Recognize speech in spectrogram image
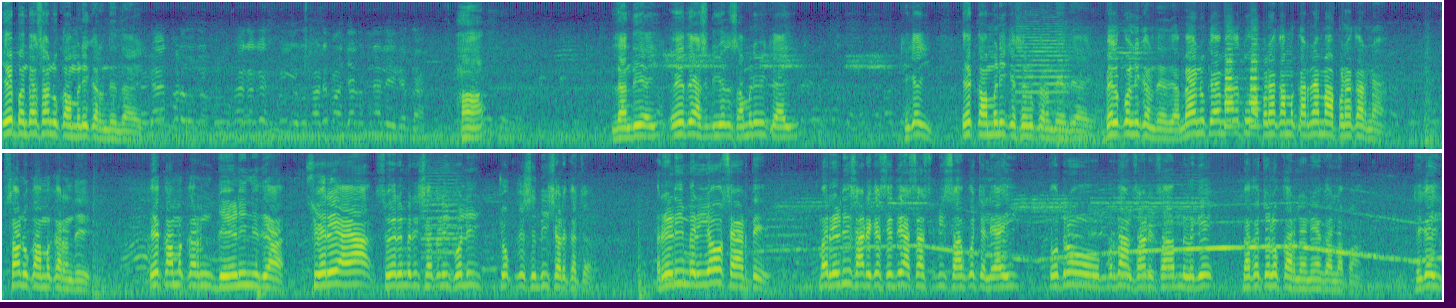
ਇਹ ਬੰਦਾ ਸਾਨੂੰ ਕੰਮ ਨਹੀਂ ਕਰਨ ਦਿੰਦਾ ਹੈ ਮੈਂ ਤੁਹਾਡੇ ਕੋਲ ਪ੍ਰੂਫ ਹੈਗਾ ਕਿ ਸਪੀਓ ਕੋ 5.5 ਰੁਪਏ ਲੈ ਕਰਦਾ ਹਾਂ। ਲੈਂਦੇ ਆ ਜੀ। ਇਹ ਤੇ ਐਸਡੀਓ ਦੇ ਸਾਹਮਣੇ ਵੀ ਕਿਹਾ ਜੀ। ਠੀਕ ਹੈ ਜੀ? ਇਹ ਕੰਮ ਨਹੀਂ ਕਿਸੇ ਨੂੰ ਕਰਨ ਦਿੰਦੇ ਆ ਬਿਲਕੁਲ ਨਹੀਂ ਕਰਨ ਦਿੰਦੇ ਆ। ਮੈਂ ਇਹਨੂੰ ਕਿਹਾ ਮੈਂ ਕਿਹਾ ਤੂੰ ਆਪਣਾ ਕੰਮ ਕਰਨਾ ਮੈਂ ਆਪਣਾ ਕਰਨਾ। ਸਾਨੂੰ ਕੰਮ ਕਰਨ ਦੇ। ਇਹ ਕੰਮ ਕਰਨ ਦੇਣ ਹੀ ਨਹੀਂ ਦਿਆ। ਸਵੇਰੇ ਆਇਆ, ਸਵੇਰੇ ਮੇਰੀ ਛਤਰੀ ਖੋਲੀ, ਚੁੱਕ ਕੇ ਸਿੱਧੀ ਸੜਕ 'ਚ। ਰੇੜੀ ਮੇਰੀ ਆ ਉਹ ਸਾਈਡ ਤੇ। ਮੈਂ ਰੇੜੀ ਛੱਡ ਕੇ ਸਿੱਧੇ ਐਸਐਸਪੀ ਸਾਹਿਬ ਕੋਲ ਚੱਲਿਆ ਜੀ ਤੇ ਉਧਰੋਂ ਪ੍ਰਧਾਨ ਸਾਡੇ ਸਾਹਿਬ ਮਿਲ ਗਏ। ਮੈਂ ਕਿਹਾ ਚਲੋ ਕਰ ਲੈਂਦੇ ਆ ਗੱਲ ਆਪਾਂ। ਠੀਕ ਹੈ ਜੀ?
